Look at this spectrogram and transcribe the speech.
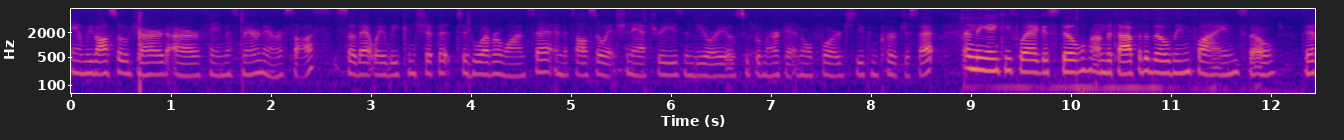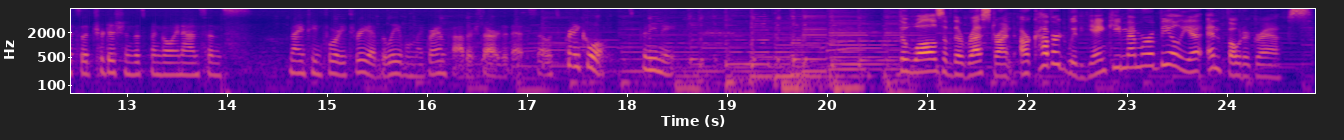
And we've also jarred our famous marinara sauce, so that way we can ship it to whoever wants it. And it's also at Chanatry's and Diorio Supermarket in Old Forge, so you can purchase it. And the Yankee flag is still on the top of the building flying, so that's a tradition that's been going on since 1943, I believe, when my grandfather started it. So it's pretty cool. It's pretty neat. The walls of the restaurant are covered with Yankee memorabilia and photographs.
